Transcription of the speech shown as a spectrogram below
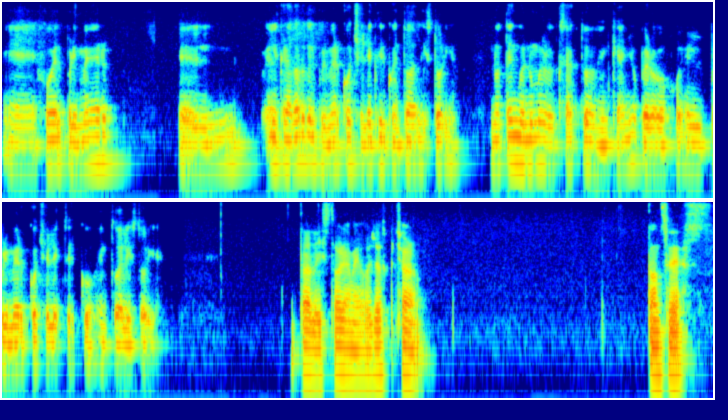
eh, fue el primer, el, el creador del primer coche eléctrico en toda la historia. No tengo el número exacto en qué año, pero fue el primer coche eléctrico en toda la historia. Toda la historia, amigos, ya escucharon. Entonces,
